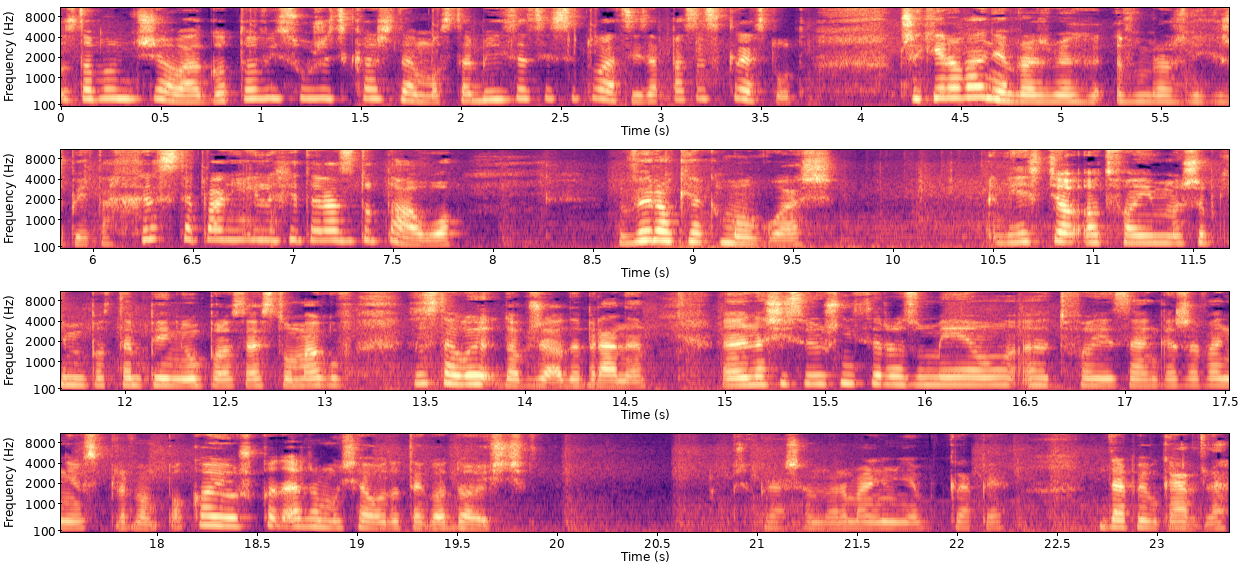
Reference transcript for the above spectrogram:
zdobądź zioła, gotowi służyć każdemu, stabilizacja sytuacji, zapasy z Crestwood, przekierowanie w mroźnych, w mroźnych grzbietach. Chryste Panie, ile się teraz dodało? Wyrok jak mogłaś. Wieści o, Twoim szybkim postąpieniu procesu magów zostały dobrze odebrane. E, Nasi sojusznicy rozumieją e, Twoje zaangażowanie w sprawę pokoju. Szkoda, że musiało do tego dojść. Przepraszam, normalnie mnie drapie, drapie w gardle.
